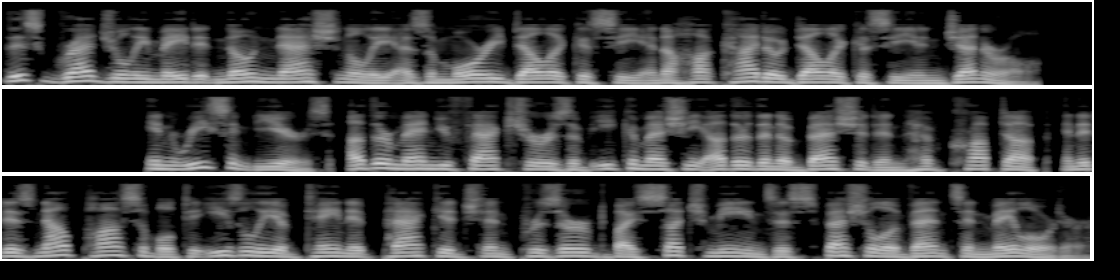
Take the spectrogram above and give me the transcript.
This gradually made it known nationally as a Mori delicacy and a Hokkaido delicacy in general. In recent years, other manufacturers of ikameshi other than Abeshitan have cropped up, and it is now possible to easily obtain it packaged and preserved by such means as special events and mail order.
